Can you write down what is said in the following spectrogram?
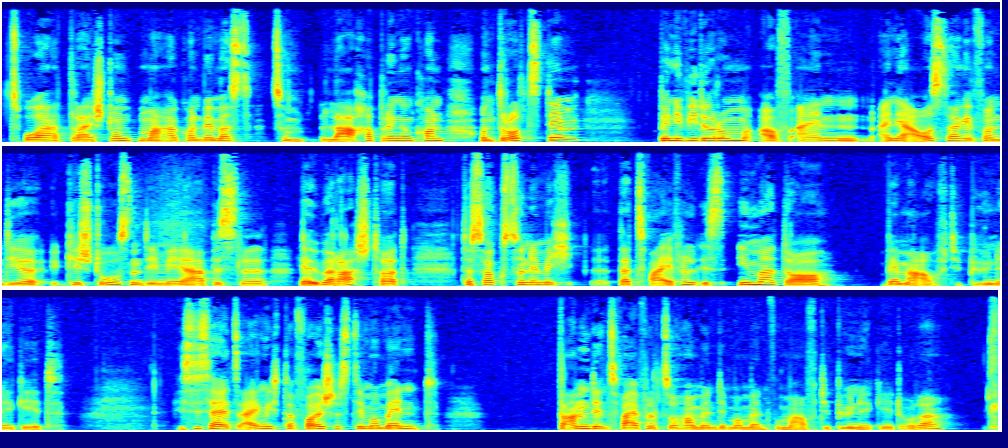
zwei, drei Stunden machen kann, wenn man es zum Lachen bringen kann und trotzdem bin ich wiederum auf ein, eine Aussage von dir gestoßen, die mir ein bisschen ja, überrascht hat. Da sagst du nämlich, der Zweifel ist immer da, wenn man auf die Bühne geht. Es ist ja jetzt eigentlich der falscheste Moment, dann den Zweifel zu haben in dem Moment, wo man auf die Bühne geht, oder?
